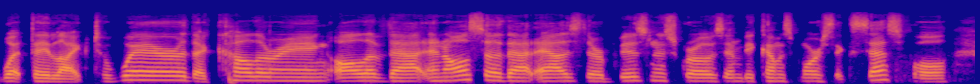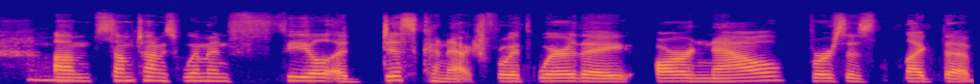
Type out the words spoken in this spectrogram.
what they like to wear, the coloring, all of that, and also that as their business grows and becomes more successful, mm-hmm. um, sometimes women feel a disconnect with where they are now versus like the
